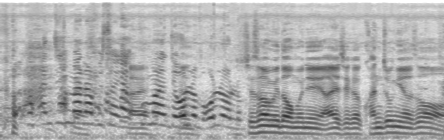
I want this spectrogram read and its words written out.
제가 앉을만 하고서 그만 이제 얼른 얼른 얼른. 죄송합니다, 어머니. 아니 제가 관종이어서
